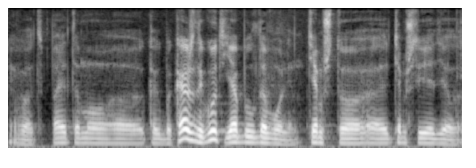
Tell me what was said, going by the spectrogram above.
Вот, поэтому э, как бы каждый год я был доволен тем, что э, тем, что я делаю.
